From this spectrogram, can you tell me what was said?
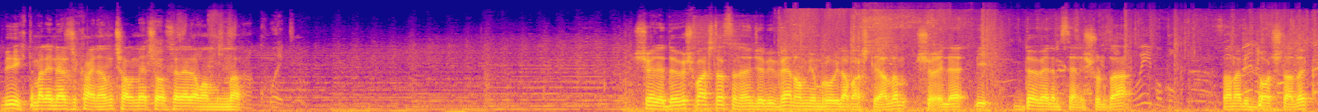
Büyük ihtimal enerji kaynağını çalmaya çalışan eleman bunlar. Şöyle dövüş başlasın. Önce bir Venom yumruğuyla başlayalım. Şöyle bir dövelim seni şurada. Sonra bir dodge'ladık.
